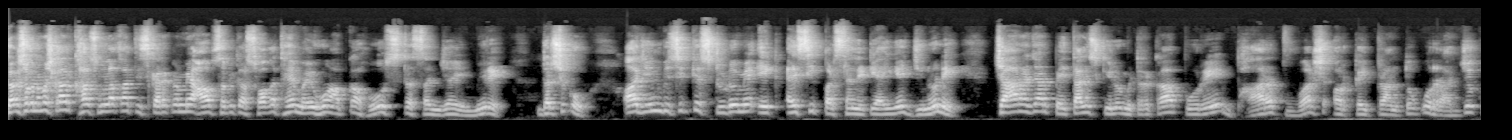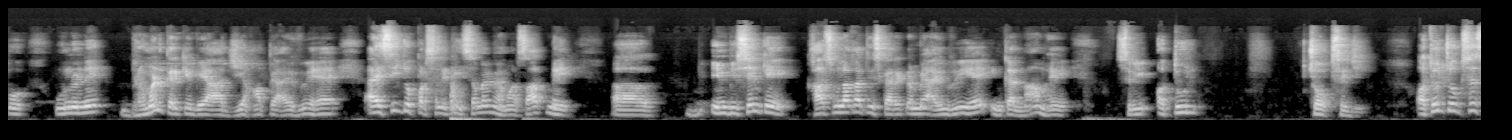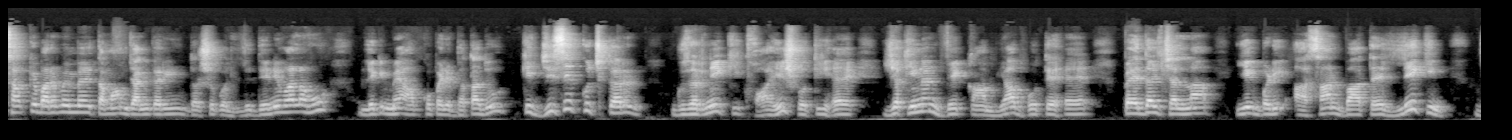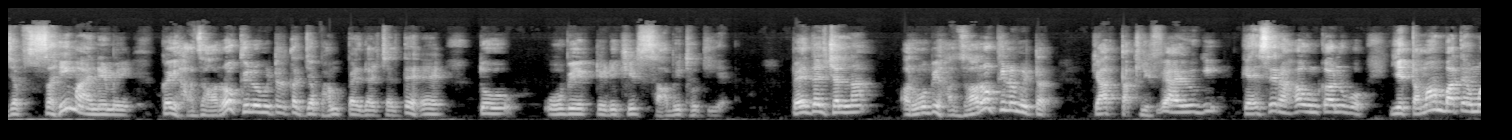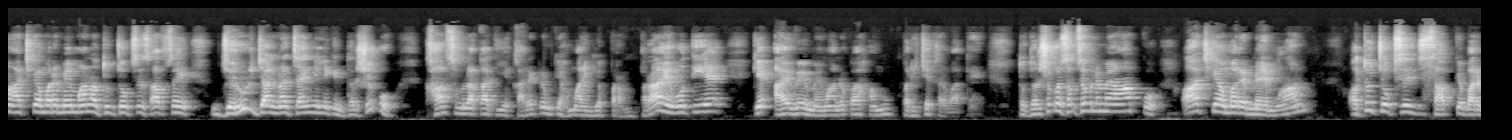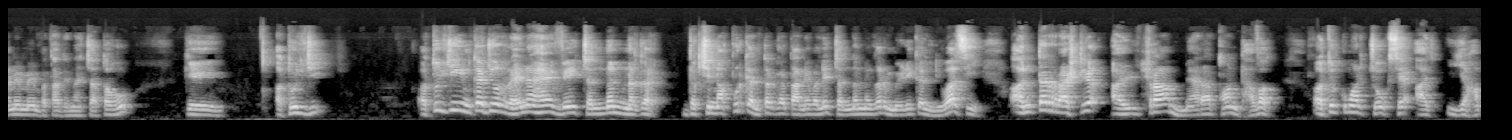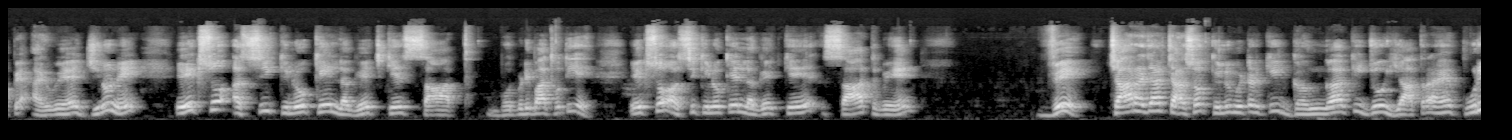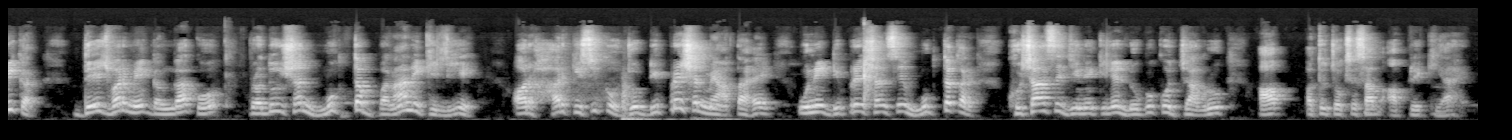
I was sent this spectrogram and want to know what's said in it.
दर्शकों, नमस्कार। खास मुलाकात इस कार्यक्रम में आप सभी का स्वागत है। मैं हूँ आपका होस्ट संजय मिरे। दर्शकों, आज इन विसिट के स्टूडियो में एक ऐसी पर्सनैलिटी आई है जिन्होंने 4045 किलोमीटर का पूरे भारत वर्ष और कई प्रांतों को, राज्यों को उन्होंने भ्रमण करके वे आज यहाँ पे आए हुए हैं। ऐसी जो पर्सनैलिटी इस समय में हमारे साथ में इन विषय के खास मुलाकात इस कार्यक्रम में आई हुई है। इनका नाम है श्री अतुल चौकसे जी। अतुल चौकसे साहब के बारे में मैं तमाम जानकारी दर्शकों को देने वाला हूँ, लेकिन मैं आपको पहले बता दूँ कि जिसे कुछ कर गुजरने की ख्वाहिश होती है, यकीनन वे कामयाब होते हैं। पैदल चलना ये बड़ी आसान बात है, लेकिन जब सही मायने में कई हज़ारों किलोमीटर तक जब हम पैदल चलते हैं तो वो भी एक टेढ़ी खीर साबित होती है। पैदल चलना और वो भी हज़ारों किलोमीटर, क्या तकलीफें आई होगी? कैसे रहा उनका अनुभव? ये तमाम बातें हम आज के हमारे मेहमान अतुल चौक से साहब से ज़रूर जानना चाहेंगे, लेकिन दर्शकों, खास मुलाकात ये कार्यक्रम की हमारी ये परंपरा है, होती है कि आए हुए मेहमानों का हम परिचय करवाते हैं। तो दर्शकों, सबसे पहले मैं आपको आज के हमारे मेहमान अतुल चौक से साहब के बारे में मैं बता देना चाहता हूँ कि अतुल जी अतुल जी इनका जो रहना है, वे चंदन नगर, दक्षिण नागपुर के अंतर्गत आने वाले चंदन नगर मेडिकल निवासी अंतरराष्ट्रीय अल्ट्रा मैराथन धावक अतुल कुमार चौक से आज यहाँ पे आए हुए हैं, जिन्होंने 180 किलो के लगेज के साथ, बहुत बड़ी बात होती है 180 किलो के लगेज के साथ में वे 4400 किलोमीटर की गंगा की जो यात्रा है पूरी कर देश भर में गंगा को प्रदूषण मुक्त बनाने के लिए और हर किसी को जो डिप्रेशन में आता है, उन्हें डिप्रेशन से मुक्त कर, खुशहाल से जीने के लिए लोगों को जागरूक आप अतुल चौकसे साहब आपने किया है।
